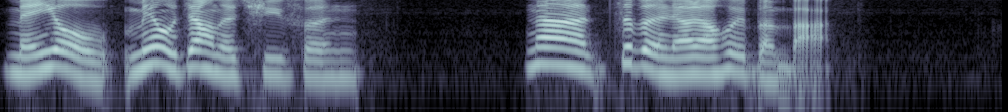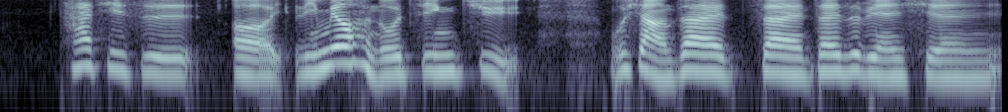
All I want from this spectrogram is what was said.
没有没有这样的区分。那这本聊聊绘本吧，它其实呃里面有很多金句。我想在在在这边先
